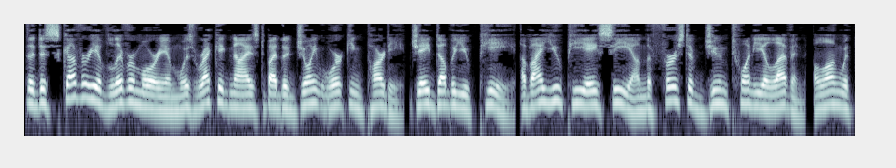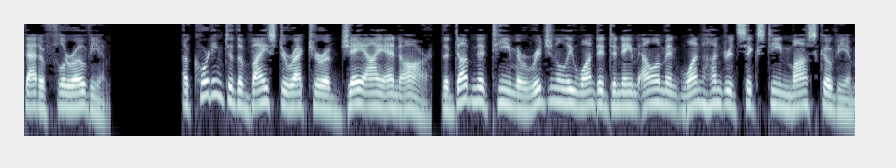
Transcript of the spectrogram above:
The discovery of livermorium was recognized by the Joint Working Party of IUPAC on the 1st of June 2011, along with that of flerovium. According to the vice director of JINR, the Dubna team originally wanted to name element 116 Moscovium,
